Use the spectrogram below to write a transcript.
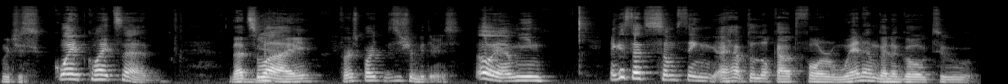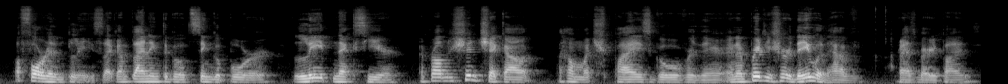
which is quite quite sad. That's why first part distributors. Oh yeah, I mean, I guess that's something I have to look out for when I'm gonna go to a foreign place. Like I'm planning to go to Singapore late next year. I probably should check out how much pies go over there, and I'm pretty sure they would have Raspberry Pis.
